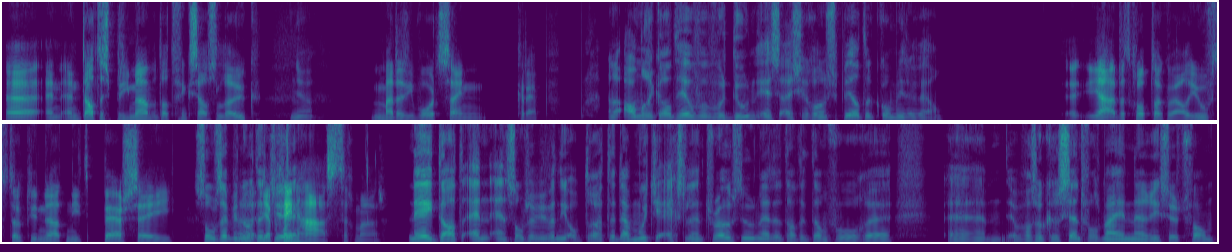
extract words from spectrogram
Eh, en, en dat is prima, want dat vind ik zelfs leuk. Ja. Maar de rewards zijn crap. Aan de andere kant, heel veel voor doen is als je gewoon speelt, dan kom je er wel. Eh, ja, dat klopt ook wel. Je hoeft het ook inderdaad niet per se... Soms heb je nog je dat hebt geen haast, zeg maar. Nee, dat. En, en soms heb je van die opdrachten, daar moet je excellent throws doen. Hè. Dat had ik dan voor. er was ook recent volgens mij een eh, research van.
